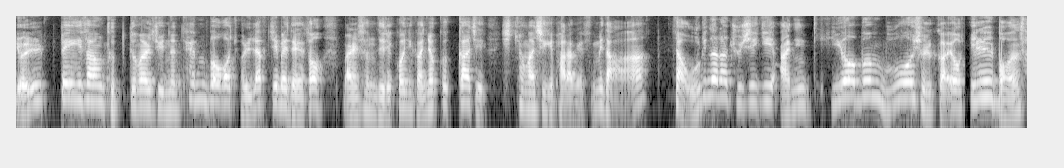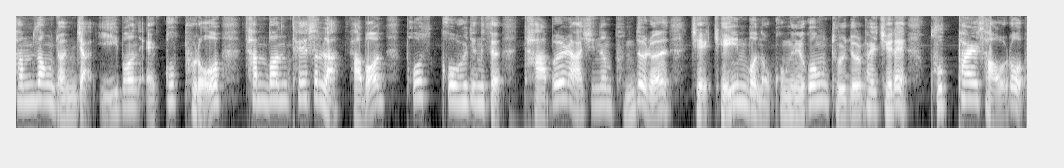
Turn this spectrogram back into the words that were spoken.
10배 이상 급등할 수 있는 템버거 전략집에 대해서 말씀드릴 거니까요. 끝까지 시청하시기 바라겠습니다. 자, 우리나라 주식이 아닌 기업은 무엇일까요? 1번 삼성전자, 2번 에코프로, 3번 테슬라, 4번 포스코 홀딩스. 답을 아시는 분들은 제 개인 번호 010-2287-9845로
